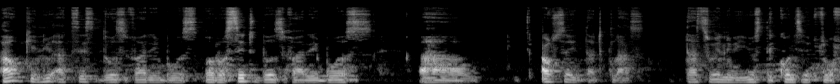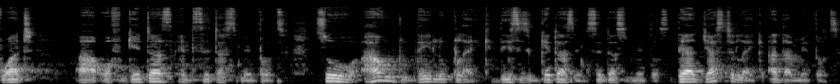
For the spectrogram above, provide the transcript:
how can you access those variables or set those variables uh, outside that class? That's when we use the concept of what? Uh, of getters and setters methods. So how do they look like? This is getters and setters methods. They are just like other methods,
